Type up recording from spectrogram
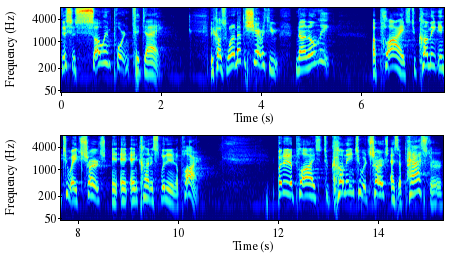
this is so important today because what I'm about to share with you not only applies to coming into a church and, and, and kind of splitting it apart, but it applies to coming to a church as a pastor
